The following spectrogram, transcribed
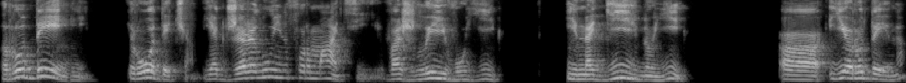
родині, родичам, як джерелу інформації важливої і надійної, е, є родина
